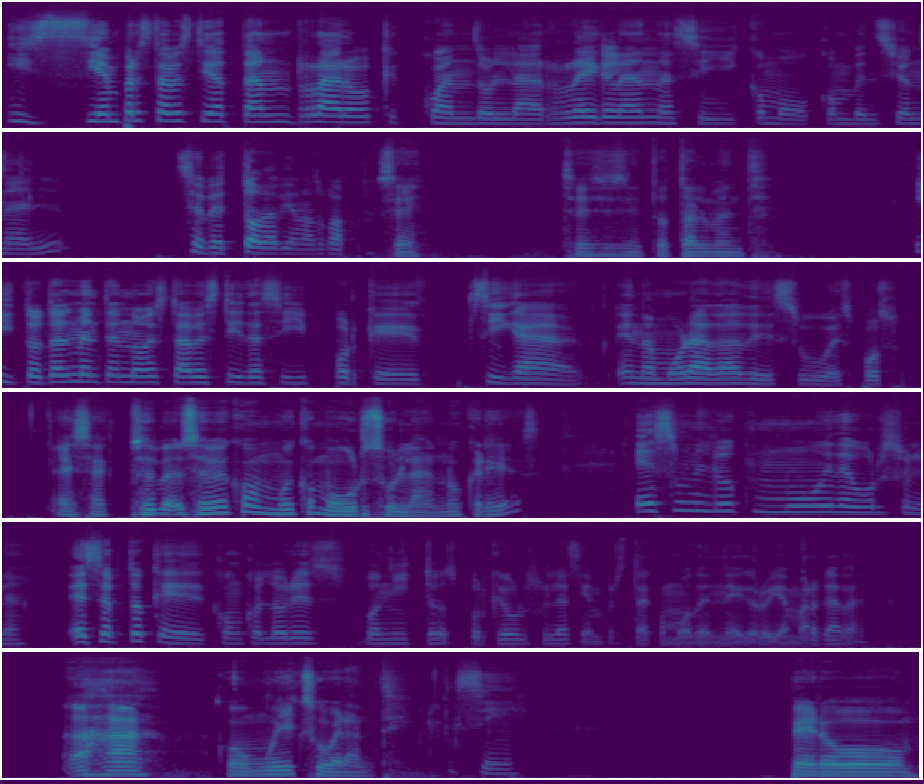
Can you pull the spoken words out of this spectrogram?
y siempre está vestida tan raro que cuando la arreglan así como convencional, se ve todavía más guapa. Sí. Sí, sí, sí, totalmente. Y totalmente no está vestida así porque siga enamorada de su esposo. Exacto. Se ve, se ve como muy como Úrsula, ¿no crees? Es un look muy de Úrsula, excepto que con colores bonitos, porque Úrsula siempre está como de negro y amargada. Ajá. Como muy exuberante. Sí. Pero,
